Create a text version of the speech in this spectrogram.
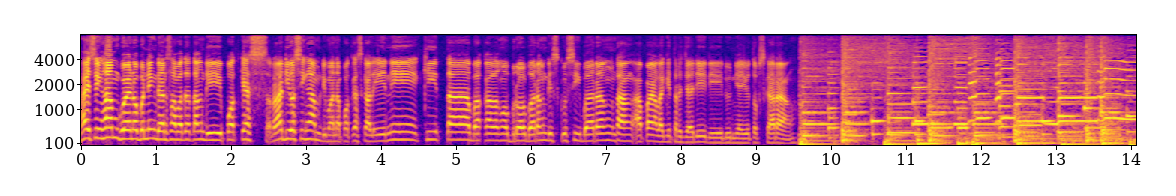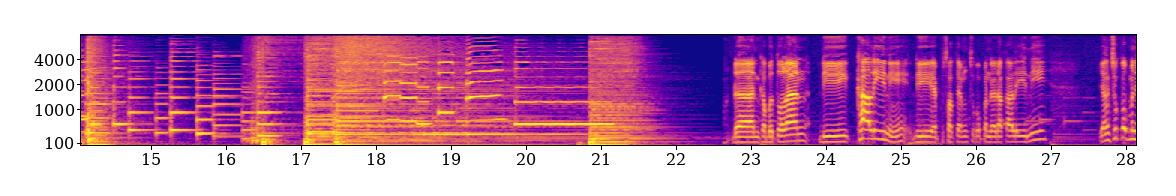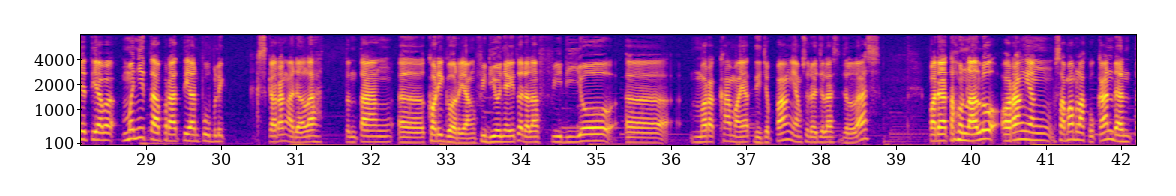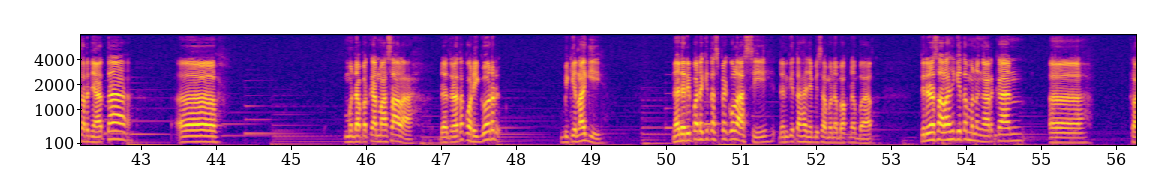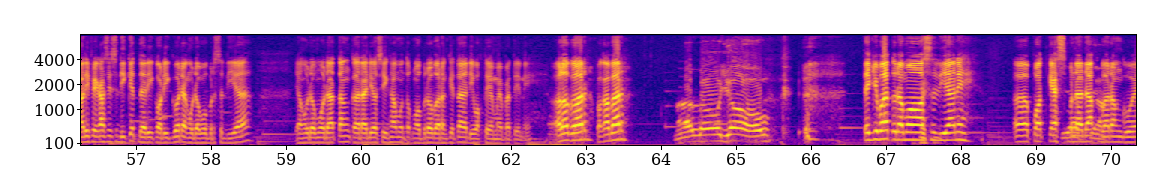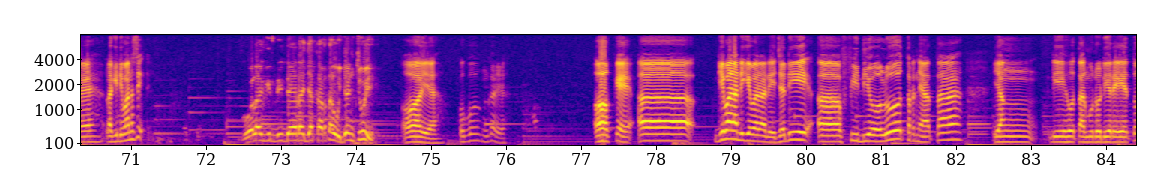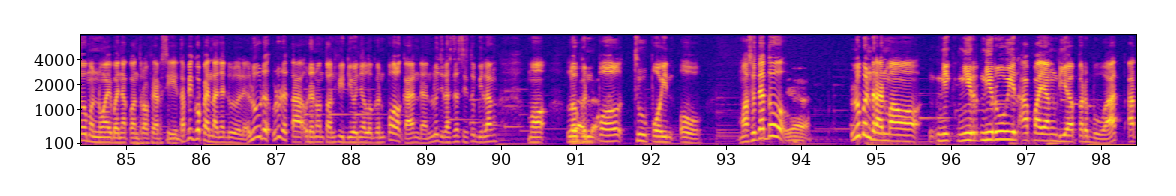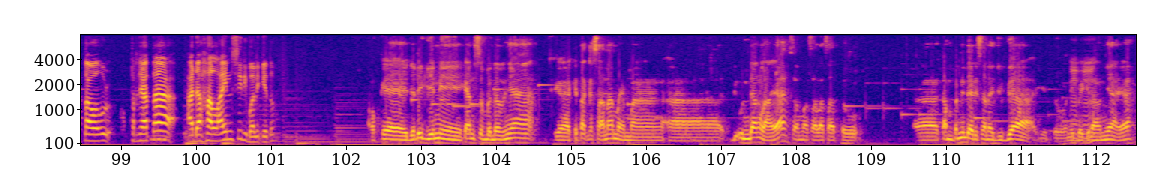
Hai Singham, gue Eno Bening dan selamat datang di podcast Radio Singham di mana podcast kali ini kita bakal ngobrol bareng, diskusi bareng tentang apa yang lagi terjadi di dunia YouTube sekarang. Dan kebetulan di kali ini, di episode yang cukup mendadak kali ini, yang cukup menyetia, menyita perhatian publik sekarang adalah tentang uh, Korigor yang videonya itu adalah video uh, merekam mayat di Jepang yang sudah jelas-jelas. Pada tahun lalu orang yang sama melakukan dan ternyata uh, mendapatkan masalah. Dan ternyata Korigor bikin lagi. Nah daripada kita spekulasi dan kita hanya bisa menebak-nebak, tidak ada salahnya kita mendengarkan uh, klarifikasi sedikit dari Korigor yang udah mau bersedia, yang udah mau datang ke Radio Singham untuk ngobrol bareng kita di waktu yang mepet ini. Halo Gor, apa kabar? Halo yo. Thank you banget udah mau sedia nih uh, podcast ya, mendadak ya. bareng gue. Lagi di mana sih? Gue lagi di daerah Jakarta hujan cuy. Oh iya, kok gue enggak ya? Oke, okay, uh, Gimana nih gimana nih? Jadi uh, video lu ternyata yang di hutan bunuh diri itu menuai banyak kontroversi. Tapi gue pengen tanya dulu deh. Lu udah lu udah tahu udah nonton videonya Logan Paul kan dan lu jelas-jelas itu bilang mau Logan ya, Paul 2.0. Maksudnya tuh ya. lu beneran mau nir niruin apa yang dia perbuat atau ternyata ada hal lain sih di balik itu? Oke, jadi gini kan sebenarnya ya kita ke sana memang uh, diundang lah ya sama salah satu uh, company dari sana juga gitu. Ini mm -hmm. backgroundnya ya.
